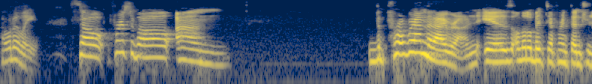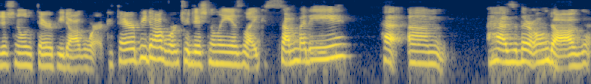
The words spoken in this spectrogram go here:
totally. So first of all, um, the program that I run is a little bit different than traditional therapy dog work. Therapy dog work traditionally is like somebody ha, um, has their own dog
